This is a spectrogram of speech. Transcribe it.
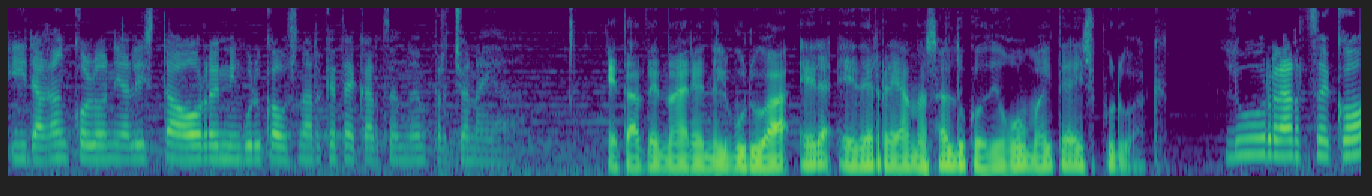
iragan kolonialista horren inguruko hausnarketa ekartzen duen pertsonaia da. Eta denaren helburua era ederrean azalduko digu maite aizpuruak. Lur hartzeko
